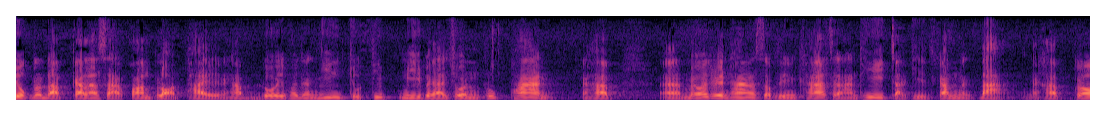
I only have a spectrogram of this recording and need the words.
ยกระดับการรักษาความปลอดภัยนะครับ โดยเฉพาะอย่างยิ่งจุดที่มีประชาชนพลุกพล่านนะครับไม่ว่าจะเป็นห้างสรรพสินค้าสถานที่จัดกิจกรรมต่างๆนะครับ ก็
